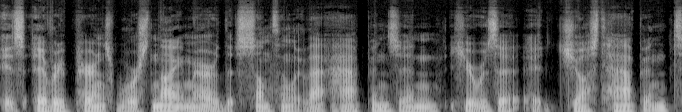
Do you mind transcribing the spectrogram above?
it's every parent's worst nightmare that something like that happens, and here was it, it just happened.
